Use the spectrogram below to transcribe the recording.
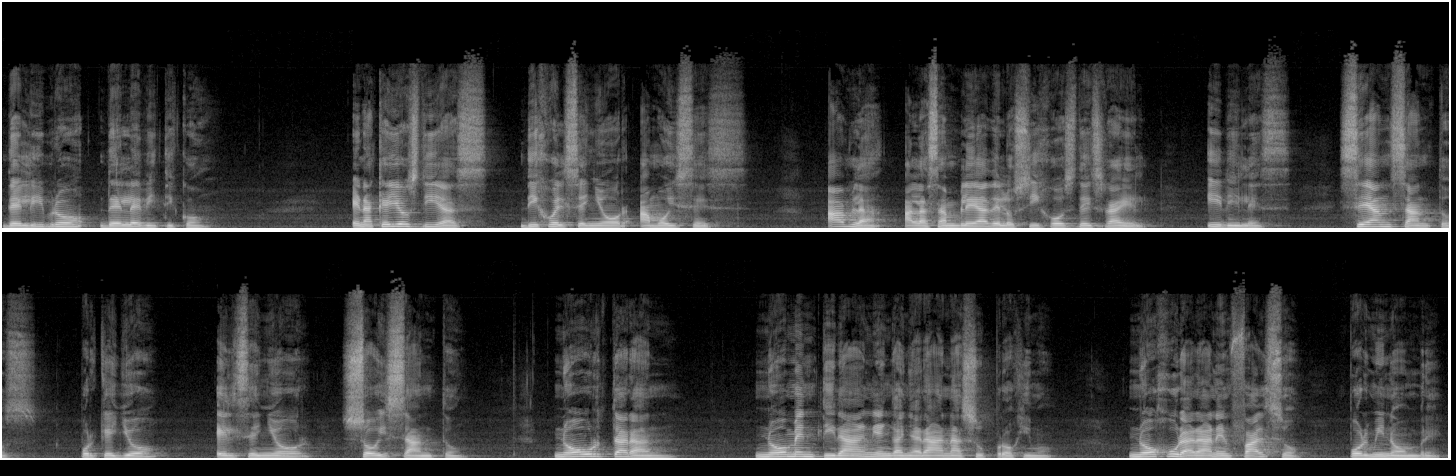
Del libro del Levítico. En aquellos días dijo el Señor a Moisés, habla a la asamblea de los hijos de Israel y diles, sean santos, porque yo, el Señor, soy santo. No hurtarán, no mentirán ni engañarán a su prójimo, no jurarán en falso por mi nombre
